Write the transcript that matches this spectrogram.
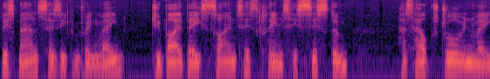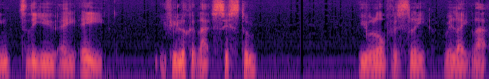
this man says he can bring rain. Dubai-based scientist claims his system has helped draw in rain to the UAE. If you look at that system, you will obviously relate that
